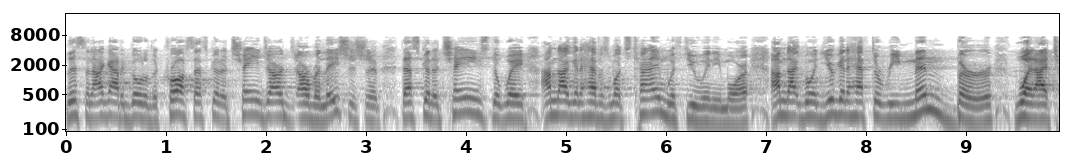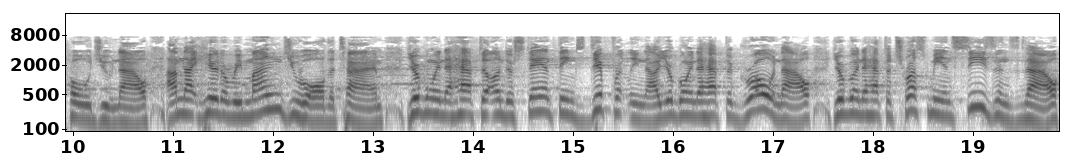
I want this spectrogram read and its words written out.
listen, I got to go to the cross, that's going to change our, our relationship. That's going to change the way I'm not going to have as much time with you anymore. I'm not going, you're going to have to remember what I told you now. I'm not here to remind you all the time. You're going to have to understand things differently now. You're going to have to grow now. You're going to have to trust me in seasons now.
